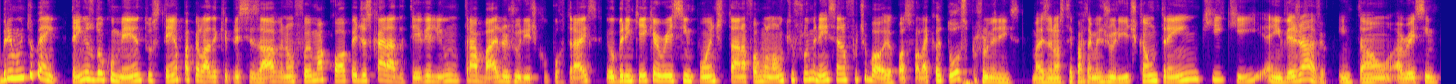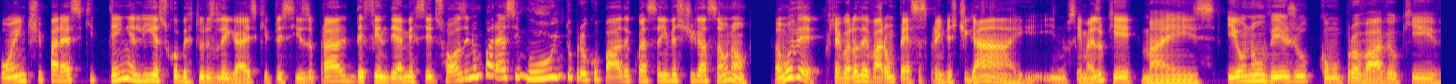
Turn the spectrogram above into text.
cobrir muito bem. Tem os documentos, tem a papelada que precisava, não foi uma cópia descarada. Teve ali um trabalho jurídico por trás. Eu brinquei que a Racing Point tá na Fórmula 1 que o Fluminense é no futebol. Eu posso falar que eu torço pro Fluminense. Mas o nosso departamento jurídico é um trem que, que é invejável. Então, a Racing Point parece que tem ali as coberturas legais que precisa para defender a Mercedes Rosa e não parece muito preocupada com essa investigação, não. Vamos ver, porque agora levaram peças para investigar e, e, não sei mais o que, mas eu não vejo como provável que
